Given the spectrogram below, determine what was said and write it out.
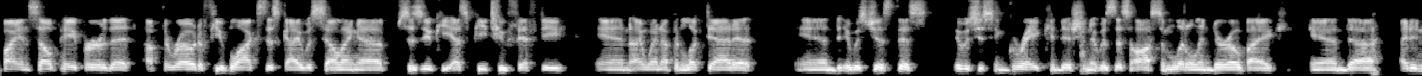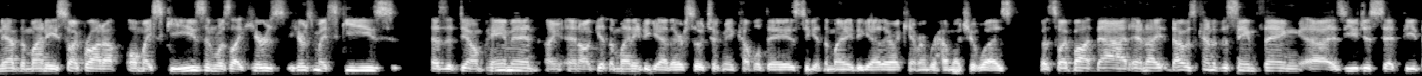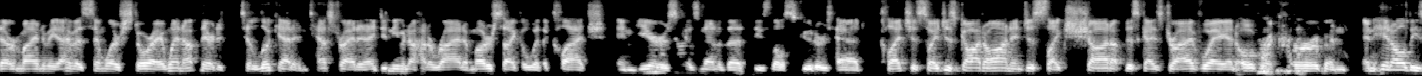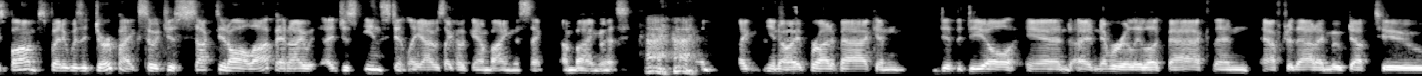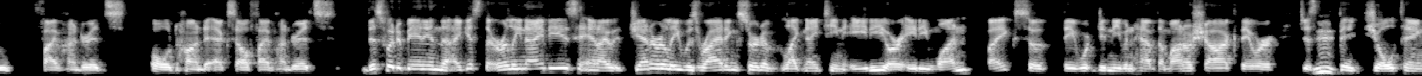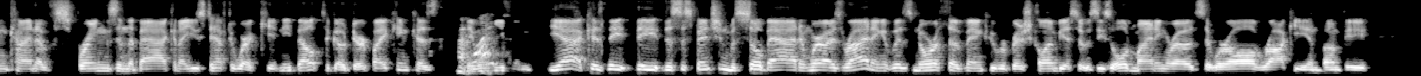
buy and sell paper that up the road a few blocks, this guy was selling a Suzuki SP250. And I went up and looked at it and it was just this, it was just in great condition. It was this awesome little enduro bike. And, uh, I didn't have the money. So I brought up all my skis and was like, here's, here's my skis as a down payment and I'll get the money together. So it took me a couple days to get the money together. I can't remember how much it was. But so I bought that, and I that was kind of the same thing uh, as you just said, Pete. That reminded me. I have a similar story. I went up there to, to look at it and test ride it. I didn't even know how to ride a motorcycle with a clutch and gears because none of the these little scooters had clutches. So I just got on and just like shot up this guy's driveway and over a curb and and hit all these bumps. But it was a dirt bike, so it just sucked it all up. And I, I just instantly I was like, okay, I'm buying this thing. I'm buying this. and I, you know, I brought it back and did the deal and I never really looked back. Then after that, I moved up to 500s, old Honda XL 500s. This would have been in the, I guess, the early 90s. And I generally was riding sort of like 1980 or 81 bikes. So they were, didn't even have the monoshock. They were just mm. big jolting kind of springs in the back. And I used to have to wear a kidney belt to go dirt biking because they weren't even, yeah, because they, they, the suspension was so bad. And where I was riding, it was north of Vancouver, British Columbia. So it was these old mining roads that were all rocky and bumpy.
